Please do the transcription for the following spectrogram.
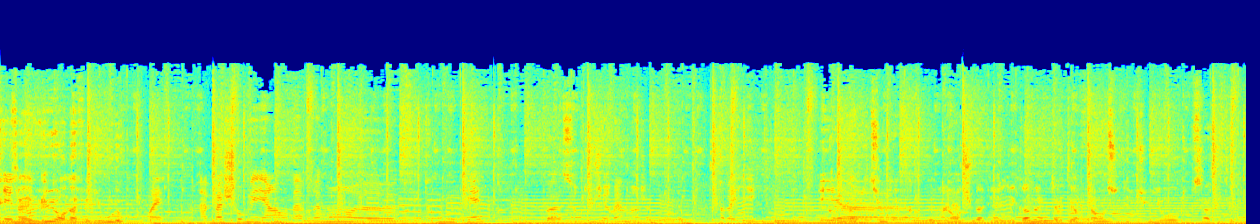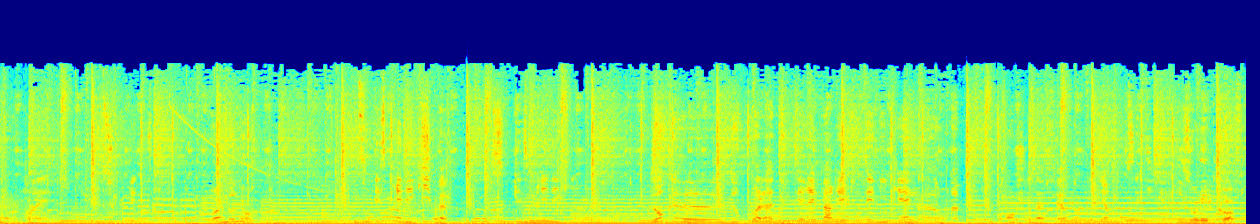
très Vous avez longue. vu, on a fait du boulot. Ouais, on n'a pas chômé, hein, on a vraiment euh, fait tout nickel. Bah, surtout Jérém, hein, j'avoue, a beaucoup travaillé. Et, Comme euh, d'habitude. hein, voilà. Non, tu m'as bien aidé quand même. T'as été refaire reçu des tuyaux, tout ça, c'était bien. là. Ouais. Ouais, non, non. Esprit d'équipe. Voilà, c'est. Donc, euh, donc voilà, tout est réparé, tout est nickel. euh, on n'a plus grand chose à faire, on va dire, pour cet hiver. Isoler le coffre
